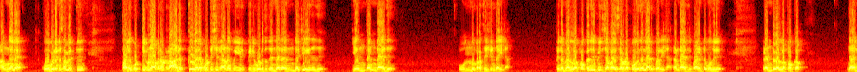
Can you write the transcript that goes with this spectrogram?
അങ്ങനെ കോവിഡിന്റെ സമയത്ത് പല കുട്ടികളും അവരുടെ അലക്ക് വരെ പൊട്ടിച്ചിട്ടാണ് പിരിവ് കൊടുത്തത് എന്നാലും എന്താ ചെയ്തത്? എന്താ ഉണ്ടായത്? ഒന്നും പ്രത്യേകിച്ചുണ്ടായില്ല പിന്നെ വെള്ളപ്പൊക്കത്തിൽ പിരിച്ച പൈസ എവിടെ പോയി തന്നെ ആർക്കും അറിയില്ല. രണ്ടായിരത്തി പതിനെട്ട് മുതൽ രണ്ട് വെള്ളപ്പൊക്കം. ഞാൻ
